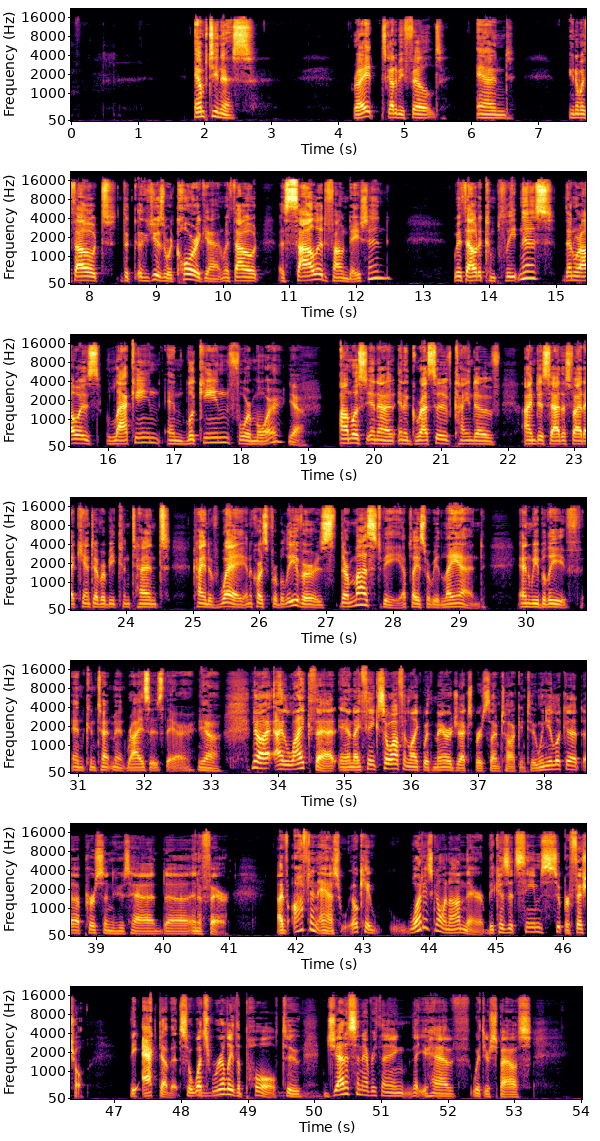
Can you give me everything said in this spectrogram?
Emptiness, right? It's got to be filled. And, you know, without the, use the word core again, without a solid foundation, without a completeness, then we're always lacking and looking for more. Yeah. Almost in a, an aggressive kind of, I'm dissatisfied, I can't ever be content kind of way. And of course, for believers, there must be a place where we land and we believe, and contentment rises there. Yeah. No, I, I, like that. And I think so often, like with marriage experts I'm talking to, when you look at a person who's had uh, an affair, I've often asked, okay, what is going on there? Because it seems superficial, the act of it. So, what's mm-hmm. really the pull to jettison everything that you have with your spouse?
